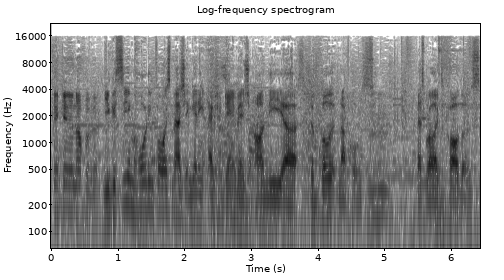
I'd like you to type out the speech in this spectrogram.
Can't get enough of it. You can see him holding forward smash and getting extra damage on the uh, the bullet knuckles. Mm-hmm. That's what I like to call those.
